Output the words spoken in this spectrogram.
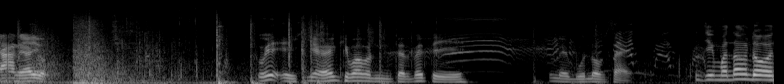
ย่างเนื้ออยู่ อุ้ยไอ้เหี้ยเอ้ยคิดว่ามันจะไม่ตีก็เลยบูนลมใส่จริงๆมันต้องโดน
